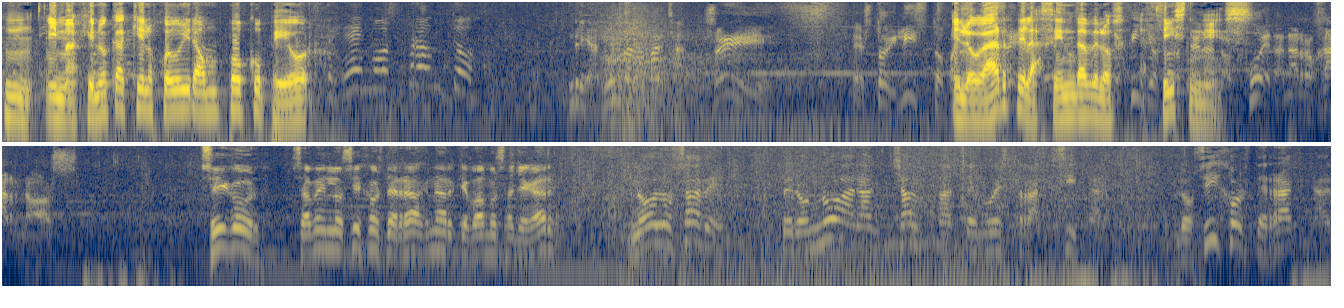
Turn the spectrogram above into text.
Hmm, imagino que aquí el juego irá un poco peor. Reanuda la marcha. Sí. Estoy listo El hogar de la senda de los cisnes. Sigurd, ¿saben los hijos de Ragnar que vamos a llegar? No lo saben, pero no harán chanzas de nuestra visita. Los hijos de Ragnar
